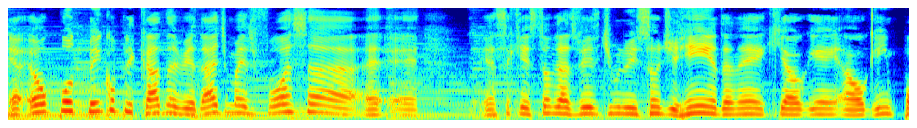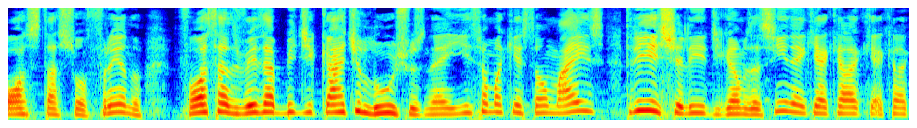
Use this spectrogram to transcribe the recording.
É, é um ponto bem complicado, na verdade, mas força. É, é essa questão das vezes diminuição de renda, né, que alguém, alguém possa estar sofrendo, força às vezes a abdicar de luxos, né? E isso é uma questão mais triste ali, digamos assim, né, que é aquela, que é aquela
